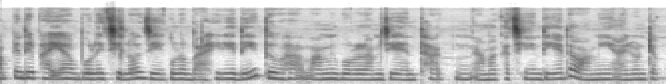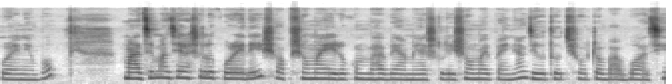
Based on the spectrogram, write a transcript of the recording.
আপনাদের ভাইয়া বলেছিল যে এগুলো বাহিরে দিই, তো আমি বললাম যে থাক, আমার কাছে দিয়ে দাও, আমি আয়রনটা করে নেব। মাঝে মাঝে আসলে করে দিই সব সময় এরকমভাবে আমি আসলে সময় পাই না, যেহেতু ছোট বাবু আছে।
